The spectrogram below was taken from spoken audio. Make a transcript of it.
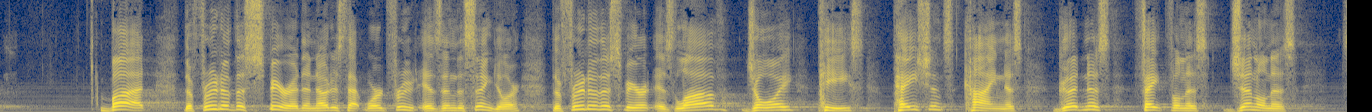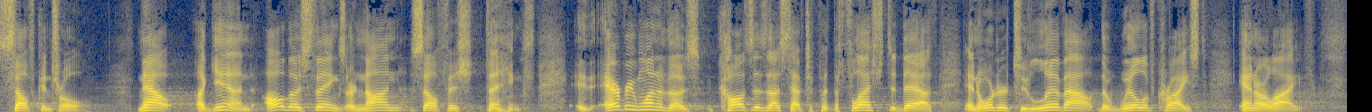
But the fruit of the Spirit, and notice that word fruit is in the singular, the fruit of the Spirit is love, joy, peace, patience, kindness, goodness, faithfulness, gentleness, self control. Now, again, all those things are non selfish things. Every one of those causes us to have to put the flesh to death in order to live out the will of Christ in our life.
